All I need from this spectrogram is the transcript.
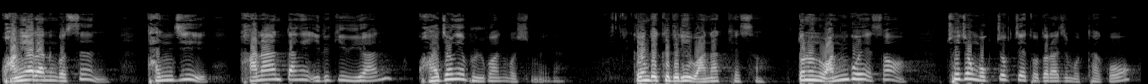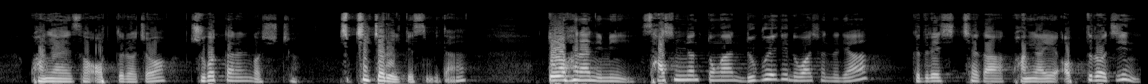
광야라는 것은 단지 가나안 땅에 이르기 위한 과정에 불과한 것입니다. 그런데 그들이 완악해서 또는 완고해서 최종 목적지에 도달하지 못하고 광야에서 엎드러져 죽었다는 것이죠. 17절을 읽겠습니다. 또 하나님이 40년 동안 누구에게 노하셨느냐? 그들의 시체가 광야에 엎드러진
